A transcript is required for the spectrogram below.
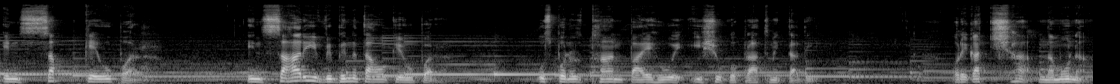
इन सब के ऊपर, इन सारी विभिन्नताओं के ऊपर उस पुनरुत्थान पाए हुए ईशु को प्राथमिकता दी। और एक अच्छा नमूना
